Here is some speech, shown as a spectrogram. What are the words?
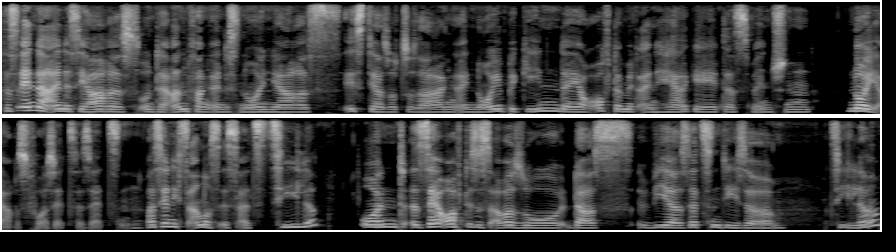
Das Ende eines Jahres und der Anfang eines neuen Jahres ist ja sozusagen ein Neubeginn, der ja oft damit einhergeht, dass Menschen Neujahresvorsätze setzen, was ja nichts anderes ist als Ziele, und sehr oft ist es aber so, dass wir setzen diese Ziele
